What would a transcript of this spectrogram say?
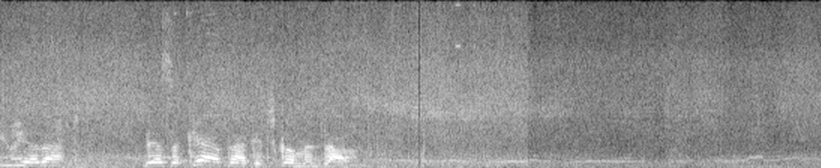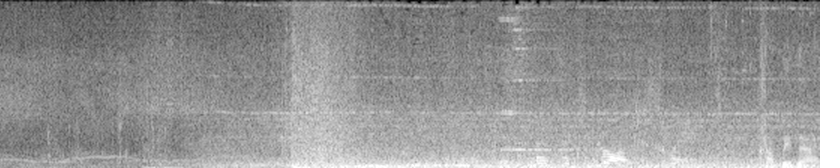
You hear that? There's a care package coming down. Let's explore this way. Copy that.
